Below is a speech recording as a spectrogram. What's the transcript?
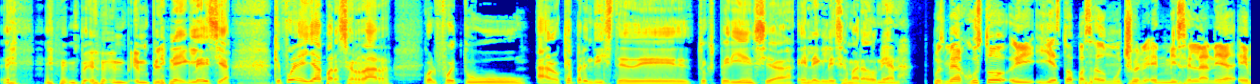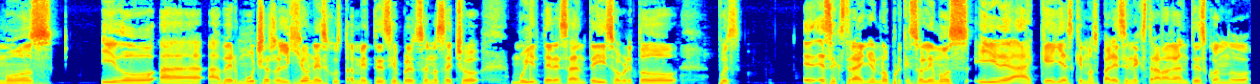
en, en plena iglesia. ¿Qué fue ya para cerrar? ¿Cuál fue tu... Ah, ¿qué aprendiste de tu experiencia en la iglesia maradoniana? Pues mira, justo, y, y esto ha pasado mucho en, en miscelánea, hemos ido a, a, ver muchas religiones, justamente siempre se nos ha hecho muy interesante y sobre todo, pues e, es extraño, ¿no? Porque solemos ir a aquellas que nos parecen extravagantes cuando,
